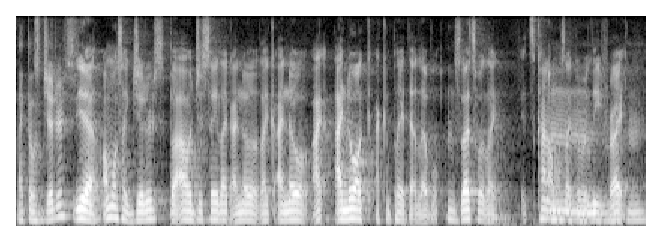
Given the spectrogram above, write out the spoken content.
Like those jitters? Yeah, almost like jitters. But I would just say like I know like I know I I know I can play at that level. Mm. So that's what like it's kind of almost like a relief, right? Mhm.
